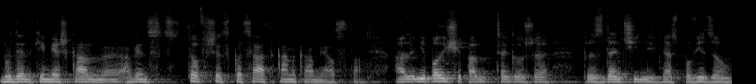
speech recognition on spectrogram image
budynki mieszkalne, a więc to wszystko, cała tkanka miasta. Ale nie boi się Pan tego, że prezydenci innych miast powiedzą,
